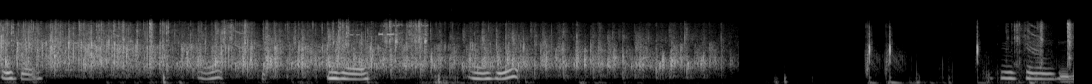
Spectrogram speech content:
what is it? Okay.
